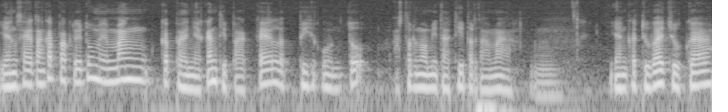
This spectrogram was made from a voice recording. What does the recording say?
Yang saya tangkap waktu itu memang kebanyakan dipakai lebih untuk astronomi tadi pertama. Hmm. Yang kedua juga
